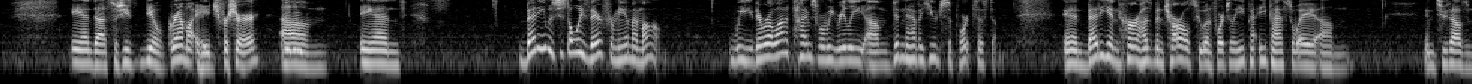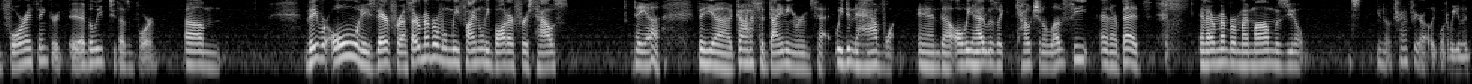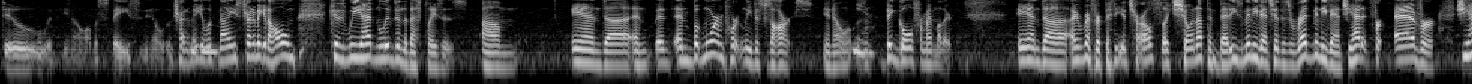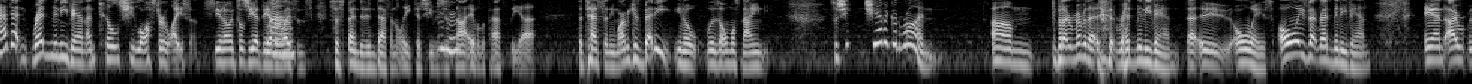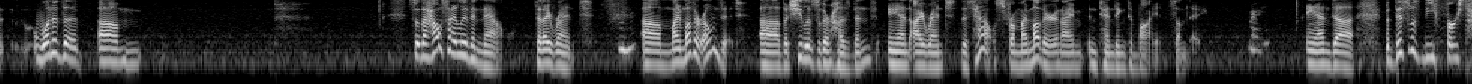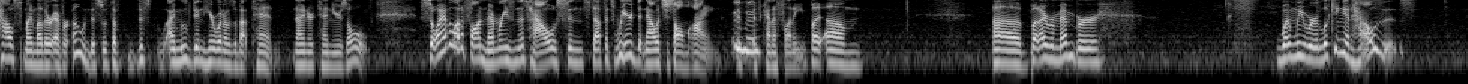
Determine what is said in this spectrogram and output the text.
and uh, so she's you know grandma age for sure. Um, and Betty was just always there for me and my mom. We there were a lot of times where we really um, didn't have a huge support system, and Betty and her husband Charles, who unfortunately he pa- he passed away um, in 2004, I think, or I believe 2004 um, they were always there for us. I remember when we finally bought our first house, they uh, they uh, got us a dining room set. We didn't have one, and uh, all we had was like a couch and a love seat and our beds. And I remember my mom was, you know, just you know trying to figure out like what are we gonna do with you know all the space, you know, trying to make it look nice, trying to make it a home, because we hadn't lived in the best places. Um, and uh, and and and but more importantly, this was ours. You know, it was Yeah. a big goal for my mother, And uh, I remember Betty and Charles like showing up in Betty's minivan. She had this red minivan. She had it forever. She had that red minivan until she lost her license. You know, until she had to have her license suspended indefinitely because she was just Mhm. not able to pass the uh, the test anymore. Because Betty, you know, was almost ninety, so she she had a good run. Um, but I remember that red minivan. That, uh, always, always that red minivan. And I, one of the um, so the house I live in now that I rent, Mhm. um, my mother owns it. Uh, but she lives with her husband, and I rent this house from my mother, and I'm intending to buy it someday Right. and uh but this was the first house my mother ever owned this was the this i moved in here when i was about 10 9 or 10 years old so i have a lot of fond memories in this house and stuff it's weird that now it's just all mine it's, Mhm. it's kind of funny but um uh but i remember when we were looking at houses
